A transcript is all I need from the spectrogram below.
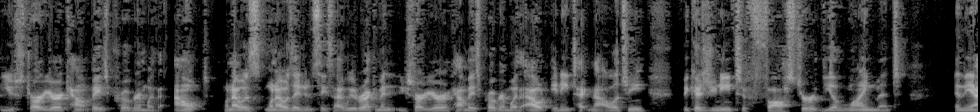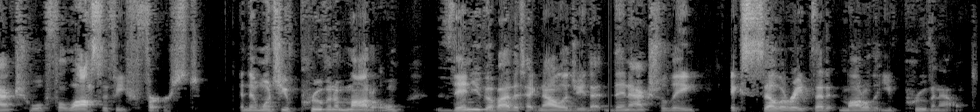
you start your account based program without when I was when I was agency side, we would recommend you start your account based program without any technology because you need to foster the alignment and the actual philosophy first. And then once you've proven a model, then you go by the technology that then actually accelerates that model that you've proven out.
